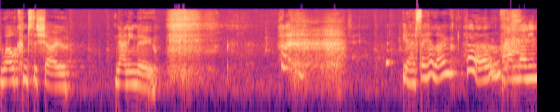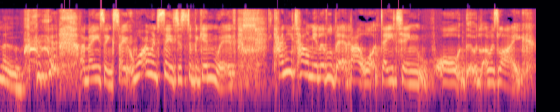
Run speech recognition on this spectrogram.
welcome to the show, Nanny Moo. Yeah, say hello. Hello, I'm Nanny Moo. Amazing. So, what I want to say is just to begin with, can you tell me a little bit about what dating or was like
